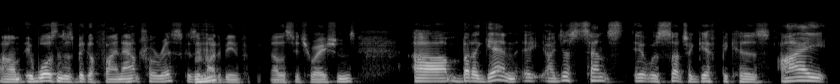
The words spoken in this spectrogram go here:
um, it wasn't as big a financial risk as it Mhm. might have been in other situations. Um, but again, it, I just sensed it was such a gift because I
